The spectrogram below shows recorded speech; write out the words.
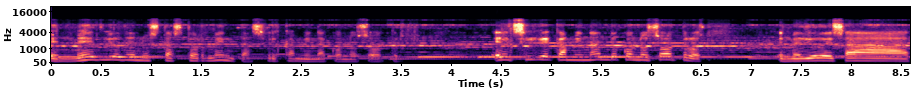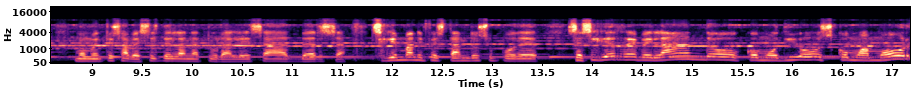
en medio de nuestras tormentas Él camina con nosotros. Él sigue caminando con nosotros en medio de esos momentos a veces de la naturaleza adversa, sigue manifestando su poder, se sigue revelando como Dios, como amor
